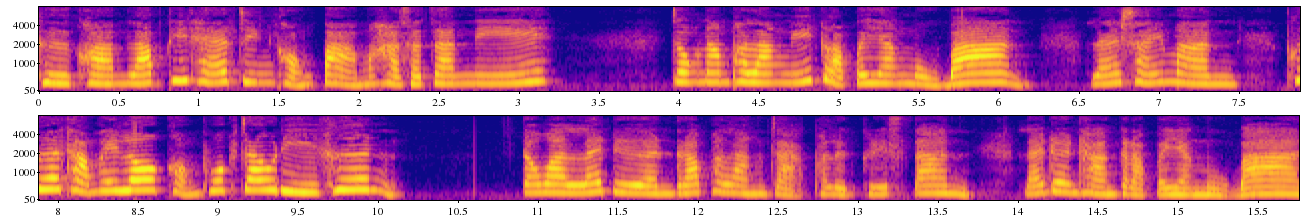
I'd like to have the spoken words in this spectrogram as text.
คือความลับที่แท้จริงของป่ามหัศจรรย์นี้ จงนำพลังนี้กลับไปยังหมู่บ้าน และใช้มันเพื่อทำให้โลกของพวกเจ้าดีขึ้น ตะวันและเดือนรับพลังจากผลึกคริสตัล และเดินทางกลับไปยังหมู่บ้าน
